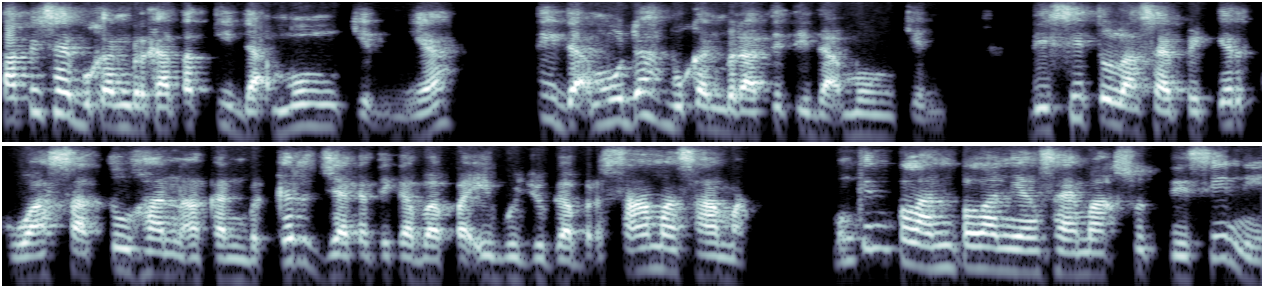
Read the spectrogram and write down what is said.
Tapi saya bukan berkata tidak mungkin ya, tidak mudah bukan berarti tidak mungkin di situlah saya pikir kuasa Tuhan akan bekerja ketika Bapak Ibu juga bersama-sama. Mungkin pelan-pelan yang saya maksud di sini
